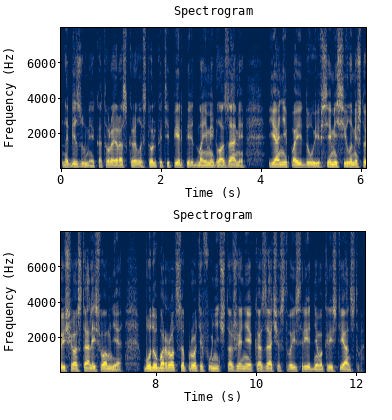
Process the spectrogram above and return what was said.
На безумие, которое раскрылось только теперь перед моими глазами, я не пойду, и всеми силами, что еще остались во мне, буду бороться против уничтожения казачества и среднего крестьянства.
